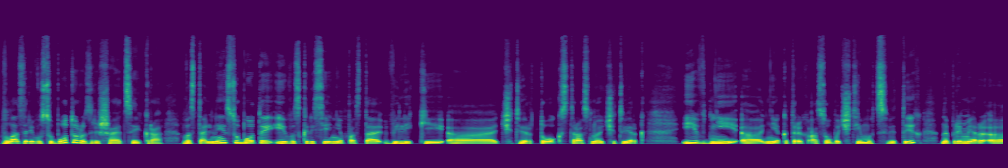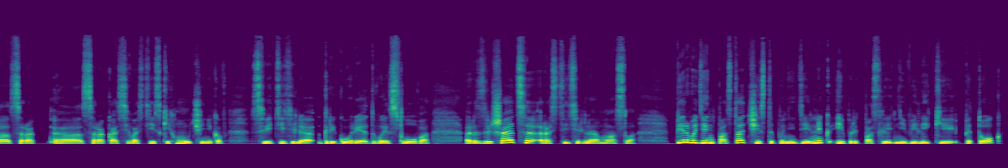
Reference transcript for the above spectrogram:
В Лазареву субботу разрешается икра. В остальные субботы и воскресенье поста Великий э, Четверток, Страстной четверг, и в дни э, некоторых особо чтимых святых, например, э, 40, э, 40 севастийских мучеников святителя Григория Двоеслова, разрешается растительное масло. Первый день поста, чистый понедельник и предпоследний Великий Пяток,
